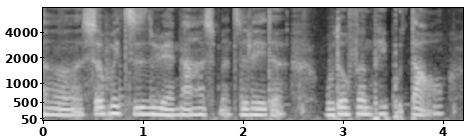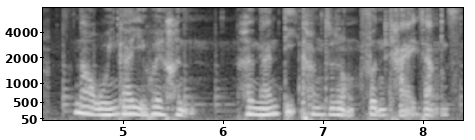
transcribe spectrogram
呃，社会资源啊什么之类的，我都分配不到，那我应该也会很很难抵抗这种分开这样子。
